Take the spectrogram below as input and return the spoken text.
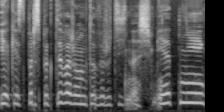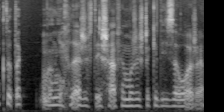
jak jest perspektywa, że mam to wyrzucić na śmietnik, to tak, no niech leży w tej szafie, może jeszcze kiedyś założę.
